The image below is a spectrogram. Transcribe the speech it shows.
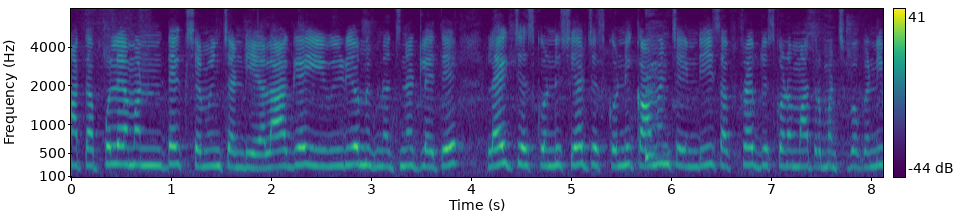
మా తప్పులు ఏమంటే క్షమించండి. అలాగే ఈ వీడియో మీకు నచ్చినట్లయితే లైక్ చేసుకోండి షేర్ చేసుకోండి కామెంట్ చేయండి సబ్స్క్రైబ్ చేసుకోవడం మాత్రం మర్చిపోకండి.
